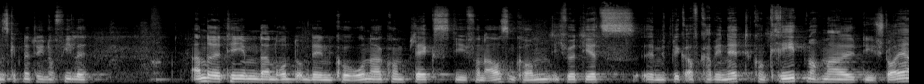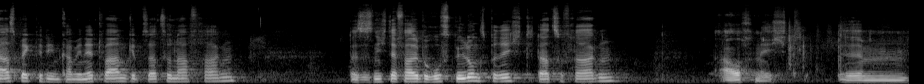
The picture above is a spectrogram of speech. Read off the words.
Es gibt natürlich noch viele andere Themen dann rund um den Corona-Komplex, die von außen kommen. Ich würde jetzt äh, mit Blick auf Kabinett konkret noch mal die Steueraspekte, die im Kabinett waren, gibt es dazu Nachfragen? Das ist nicht der Fall. Berufsbildungsbericht dazu Fragen? Auch nicht. Ähm,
